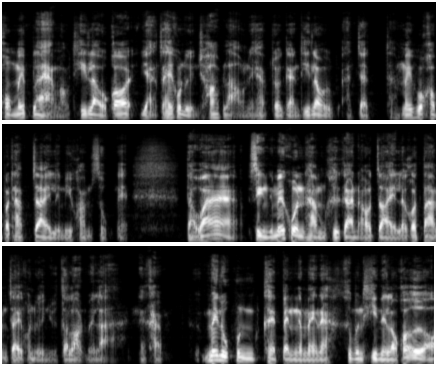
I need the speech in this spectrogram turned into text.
คงไม่แปลกหรอกที่เราก็อยากจะให้คนอื่นชอบเรานะครับโดยการที่เราอาจจะทำให้พวกเขาประทับใจหรือมีความสุขเนี่ย แต่ว่าสิ่งที่ไม่ควรทำคือการเอาใจแล้วก็ตามใจคนอื่นอยู่ตลอดเวลานะครับ ไม่รู้คุณเคยเป็นกันไหมนะคือบางทีเนี่ยเราก็เอออ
